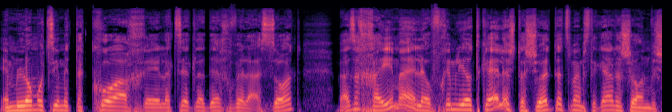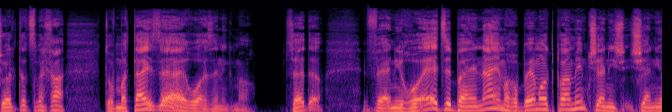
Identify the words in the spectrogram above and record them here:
הם לא מוצאים את הכוח אה, לצאת לדרך ולעשות, ואז החיים האלה הופכים להיות כאלה שאתה שואל את עצמך, מסתכל על השעון ושואל את עצמך, טוב, מתי זה האירוע הזה נגמר? בסדר? ואני רואה את זה בעיניים הרבה מאוד פעמים כשאני, כשאני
